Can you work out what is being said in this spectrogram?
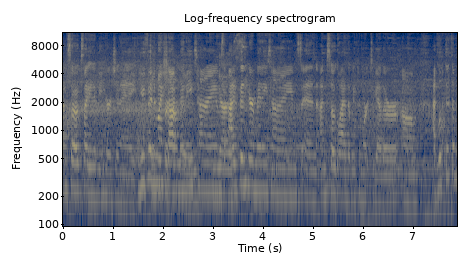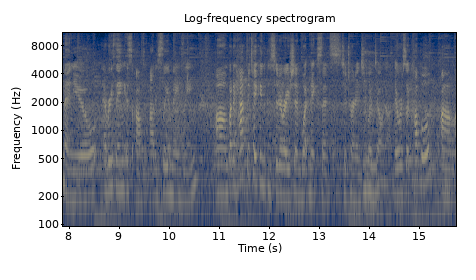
I'm so excited to be here, Janae. You've been Thank to my shop coming. many times. Yes. I've been here many times, and I'm so glad that we can work together. Um, I've looked at the menu. Everything is obviously amazing, um, but I have to take into consideration what makes sense to turn into Mm-hmm. a donut. There was a couple um,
